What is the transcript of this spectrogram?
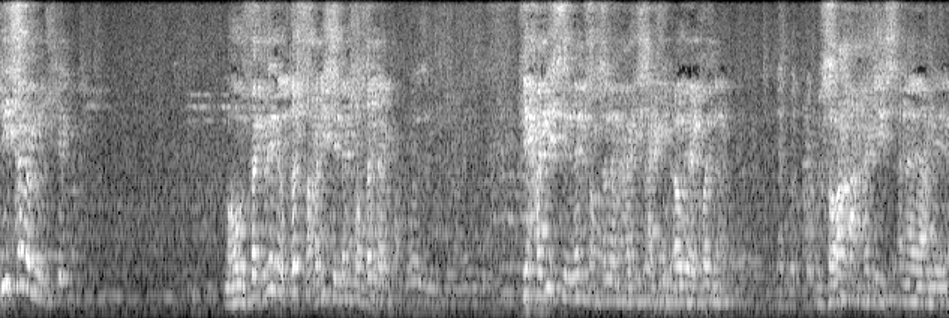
دي سبب المشكلة. ما هو فاكرين القصة حديث النبي صلى الله عليه وسلم. في حديث النبي صلى الله عليه وسلم حديث عجيب قوي يا اخوانا بصراحة حديث أنا يعني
